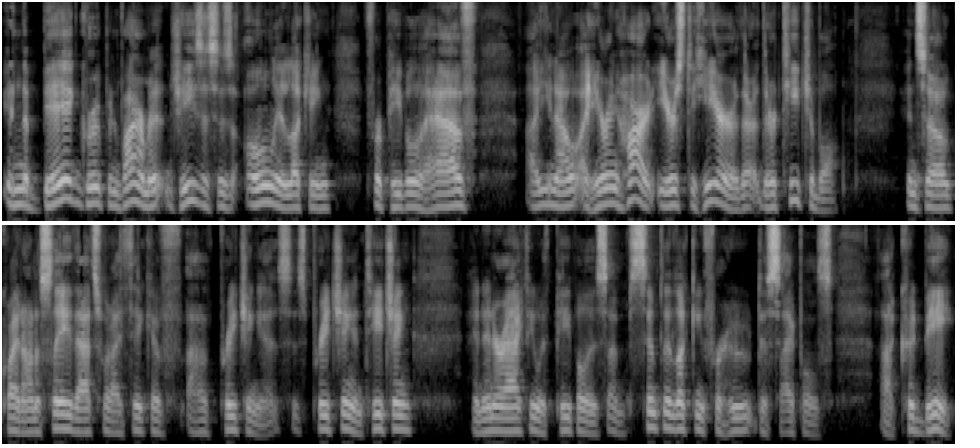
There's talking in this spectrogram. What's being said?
in the big group environment, Jesus is only looking for people who have, uh, you know, a hearing heart, ears to hear. They're they're teachable, and so, quite honestly, that's what I think of, of preaching is: is preaching and teaching, and interacting with people. Is I'm simply looking for who disciples uh, could be.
